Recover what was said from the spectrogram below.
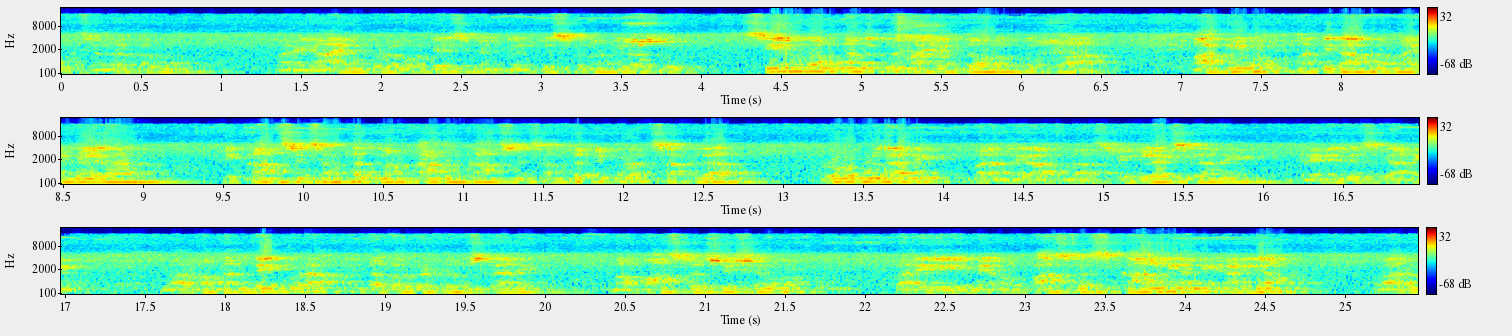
ఊరు చంద్రకల్లో. మరి ఆయన కూడా ఓటేసి మేము గెలిపిస్తున్నాం ఈరోజు సీఎంగా ఉన్నందుకు మాకు ఎంతో గొప్ప భాగ్యము అంతేకాకుండా మా ఎమ్మెల్యే గారు. ఈ కాన్స్టిట్యూన్స్ అంతా మన తాండూరు కాన్స్టిట్యూన్స్ అంతటి కూడా చక్కగా రోడ్లు కానీ మరి అంతేకాకుండా స్ట్రీట్ లైట్స్ కానీ డ్రైనేజెస్ కానీ మరమ్మతు అంతే కూడా డబుల్ బెడ్రూమ్స్ కానీ మా పాస్టర్స్ విషయంలో మరి మేము పాస్టర్స్ కాలనీ అని అడిగాం. వారు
